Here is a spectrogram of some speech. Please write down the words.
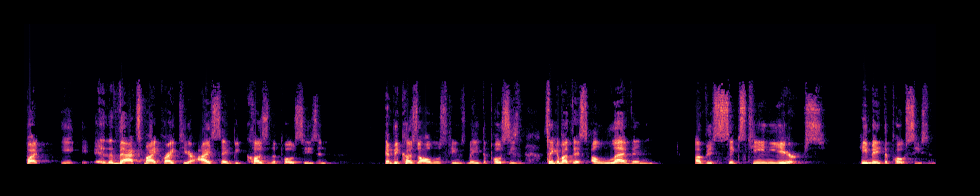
but that's my criteria. I say because of the postseason, and because all those teams made the postseason. Think about this: eleven of his sixteen years, he made the postseason.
